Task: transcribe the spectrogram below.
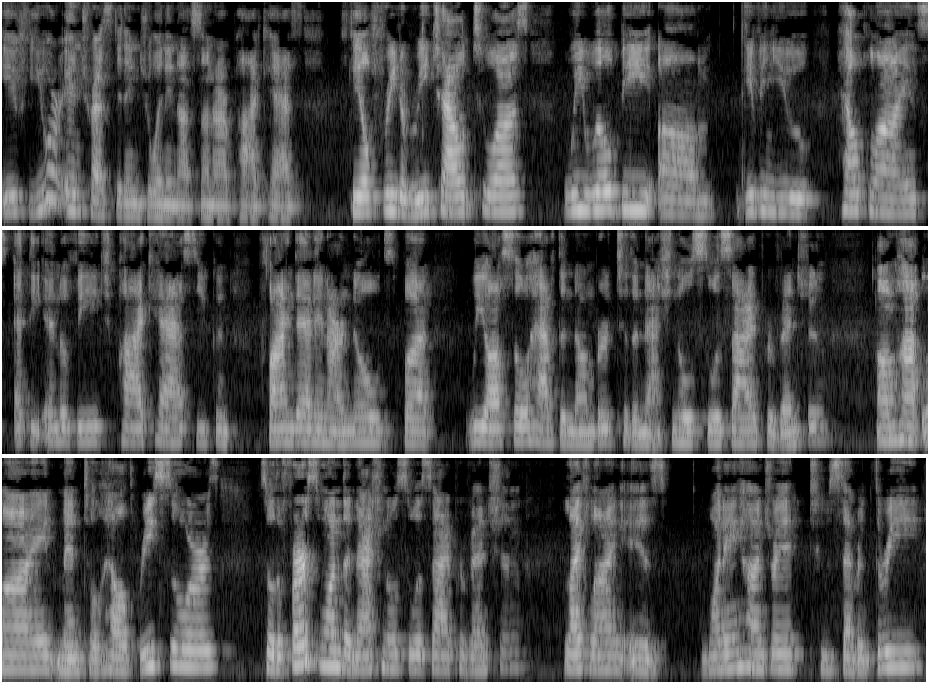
if you are interested in joining us on our podcast, feel free to reach out to us. We will be um, giving you helplines at the end of each podcast. You can find that in our notes, but we also have the number to the National Suicide Prevention um, Hotline, mental health resource. So the first one, the National Suicide Prevention Lifeline is 1 800 273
